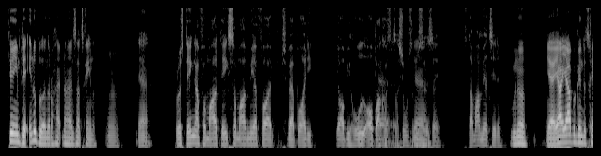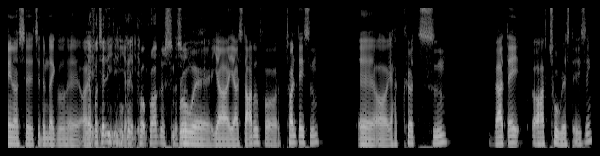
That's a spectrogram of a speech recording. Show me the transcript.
ferien bliver endnu bedre, når, du, har- når han så har trænet. Mm. Ja. Plus, det er ikke engang for meget. Det er ikke så meget mere for at være body. Det er oppe i hovedet og bare Ja, koncentration, som ja. du selv sagde. Så der er meget mere til det. 100. Ja, jeg, jeg er begyndt at træne også øh, til dem, der ikke ved. Øh, og Ja, fortæl lige din jeg- pro- pro- progress. Bro, øh, jeg, jeg startede for 12 dage siden, øh, og jeg har kørt siden hver dag, og haft to rest days, ikke?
